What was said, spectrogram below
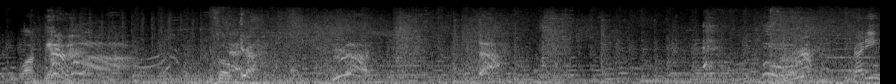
Didn't block that. Focus. Ready?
